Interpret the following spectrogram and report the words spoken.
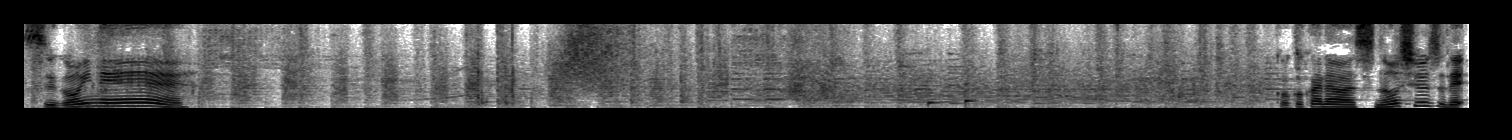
すごいねここからはスノーシューズで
